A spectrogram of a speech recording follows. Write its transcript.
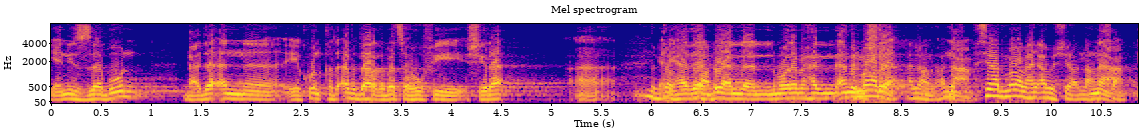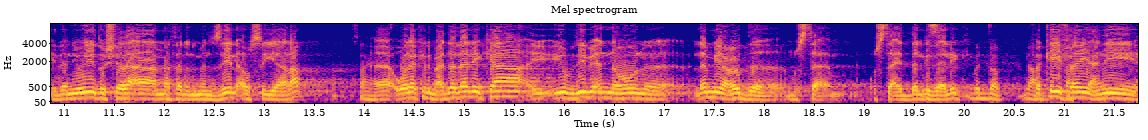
يعني الزبون بعد أن يكون قد أبدى رغبته في شراء آه، يعني هذا نعم. بيع المرابحة للآمر بالشراء نعم. نعم. صيغة مرابحة للآمر بالشراء نعم, نعم. إذا يريد شراء مثلا منزل أو سيارة. صحيح. آه ولكن بعد ذلك يبدي بأنه لم يعد مستعدا لذلك. بالضبط. نعم. فكيف صحيح. يعني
